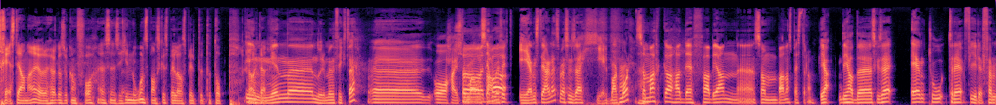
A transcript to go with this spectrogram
Tre stjerner er jo det høyeste du kan få. Jeg syns ikke noen spanske spillere spilte til topp. karakter. Ingen uh, nordmenn fikk det. Uh, og Haitham det var- fikk én stjerne, som jeg syns er helt bak mål. så Marca hadde Fabian uh, som banas beste, da. Ja, de hadde, skal vi se Én, to, tre, fire, fem,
